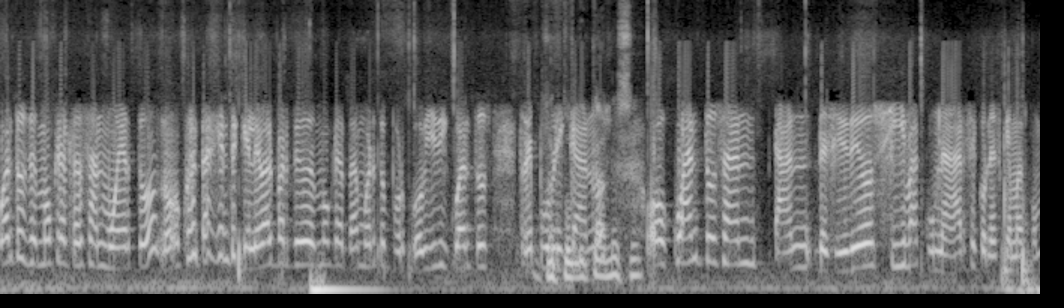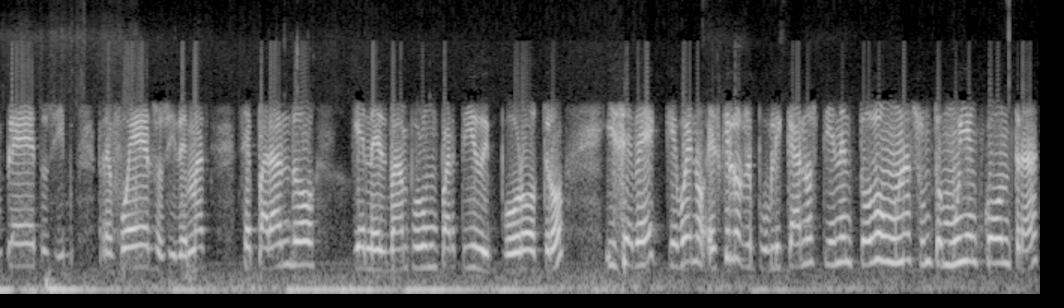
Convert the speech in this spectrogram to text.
cuántos demócratas han muerto, ¿no? Cuánta gente que le va al Partido Demócrata ha muerto por COVID y cuántos republicanos, o cuántos han, han decidido sí vacunarse con esquemas completos y refuerzos y demás, separando quienes van por un partido y por otro, y se ve que, bueno, es que los republicanos tienen todo un asunto muy en contra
